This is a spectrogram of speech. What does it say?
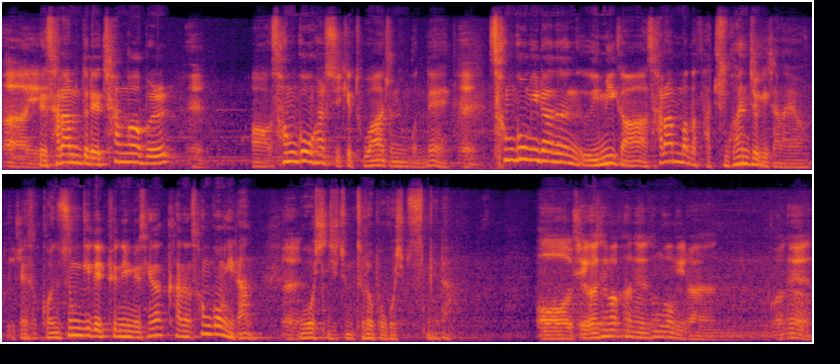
아 예. 그 사람들의 창업을 네. 어, 성공할 수 있게 도와주는 건데 네. 성공이라는 의미가 사람마다 다 주관적이잖아요. 그렇죠. 그래서 권순기 대표님이 생각하는 성공이란 네. 무엇인지 좀 들어보고 싶습니다. 어, 제가 생각하는 성공이란 거는,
